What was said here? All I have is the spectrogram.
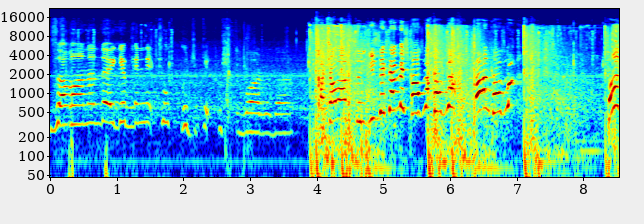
Zamanında Ege beni çok gıcık etmişti bu arada. Kaçamazsın. 185 kazma kazma. Lan kazma. Lan.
